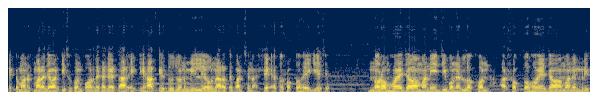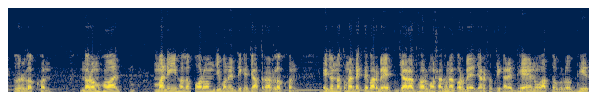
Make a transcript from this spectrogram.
একটা মানুষ মারা যাওয়ার কিছুক্ষণ পর দেখা যায় তার একটি হাতকে দুজন মিলেও নাড়াতে পারছে না। সে এত শক্ত হয়ে গিয়েছে। নরম হয়ে যাওয়া মানেই জীবনের লক্ষণ, আর শক্ত হয়ে যাওয়া মানে মৃত্যুর লক্ষণ। নরম হওয়া মানেই হলো পরম জীবনের দিকে যাত্রার লক্ষণ। এই জন্য তোমরা দেখতে পারবে, যারা ধর্ম সাধনা করবে, যারা সত্যিকারের ধ্যান ও আত্মোপলব্ধির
